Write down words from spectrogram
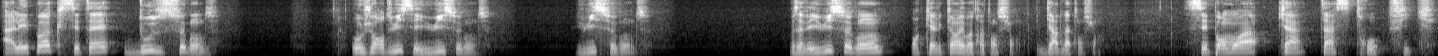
À l'époque, c'était 12 secondes. Aujourd'hui, c'est 8 secondes. 8 secondes. Vous avez 8 secondes pour quelqu'un et votre attention. Garde l'attention. C'est pour moi catastrophique.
